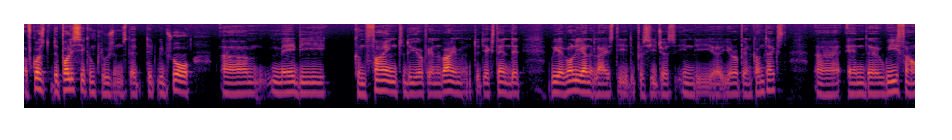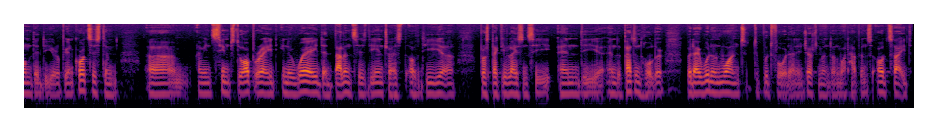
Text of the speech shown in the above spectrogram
of course, the policy conclusions that, that we draw um, may be confined to the European environment to the extent that we have only analyzed the, the procedures in the uh, European context. Uh, and uh, we found that the European court system um, I mean, seems to operate in a way that balances the interest of the uh, prospective licensee and the, uh, and the patent holder, but I wouldn't want to put forward any judgment on what happens outside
